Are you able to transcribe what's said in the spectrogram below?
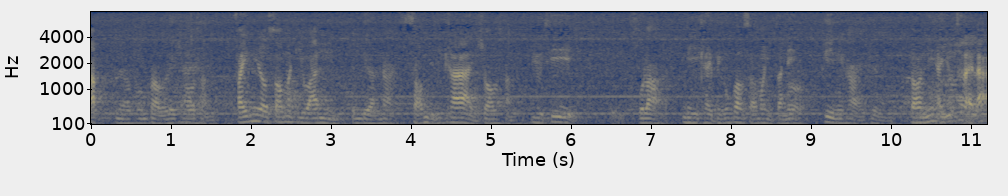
ครับเหนือผมเป่าเล็กเท่าสันไฟท์นี้เราซ้อมมากี่วันเป็นเดือนได้ซ้อมอยู่ที่ค่ายชอสันอยู่ที่โคราชมีใครเป็นผู้กองซ้อมมาอยู่ตอนนี้ก็พี่นี่ขายเพื่อนตอนนี้อายุเท่าไหร่ละ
